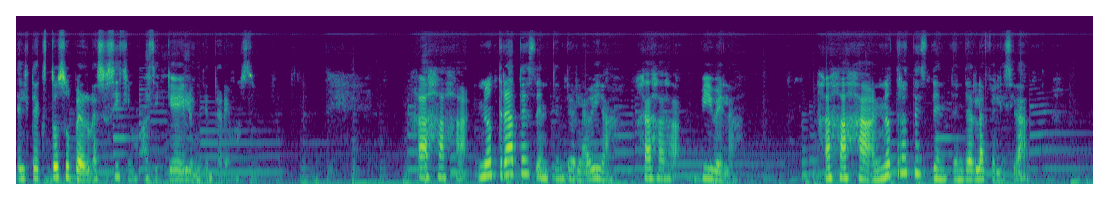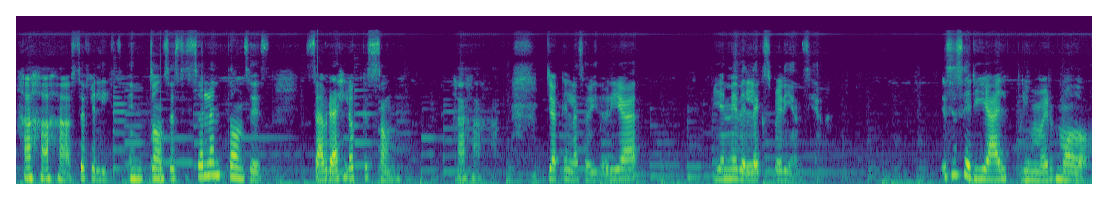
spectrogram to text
el texto súper graciosísimo, así que lo intentaremos. Ja, ja, ja, no trates de entender la vida. Ja, ja, ja, vívela. Ja, ja, ja, no trates de entender la felicidad. Ja, ja, ja, sé feliz. Entonces y solo entonces sabrás lo que son. Ja, ja, ja ya que la sabiduría viene de la experiencia. Ese sería el primer modo,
